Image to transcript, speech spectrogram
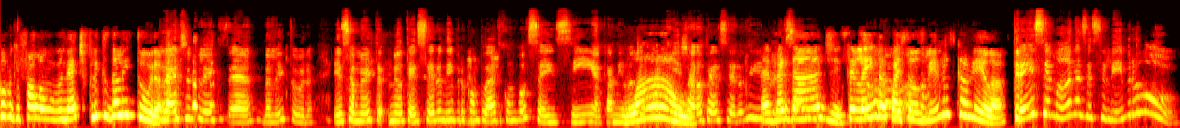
como que falam, Netflix da leitura. Netflix, é, da leitura. Esse é o meu, meu terceiro livro completo com vocês. Sim, a Camila Uau! já, aqui, já é o terceiro livro. É verdade. Você lembra quais são os livros, Camila? Três semanas esse livro, Lu.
